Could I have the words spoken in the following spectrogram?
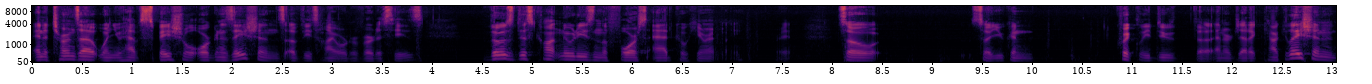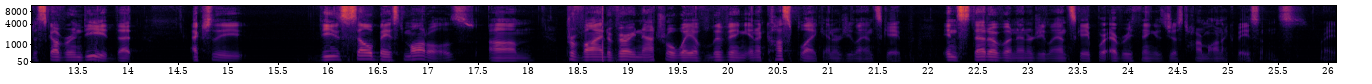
And it turns out when you have spatial organizations of these high order vertices, those discontinuities in the force add coherently? So, so you can quickly do the energetic calculation and discover indeed that actually these cell-based models um, provide a very natural way of living in a cusp-like energy landscape instead of an energy landscape where everything is just harmonic basins, right?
